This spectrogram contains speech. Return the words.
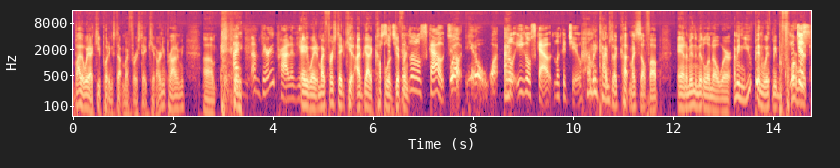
By the way, I keep putting stuff in my first aid kit. Aren't you proud of me? Um, I'm, I'm very proud of you. anyway, my first aid kit, I've got a couple of different. little scout. Well, you know what? I- little Eagle Scout. Look at you. how many times do I cut myself up and I'm in the middle of nowhere? I mean, you've been with me before. You just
